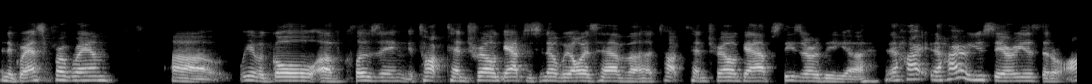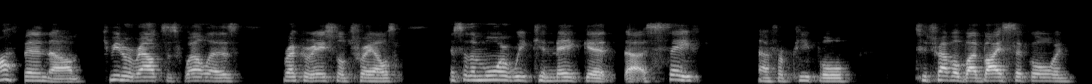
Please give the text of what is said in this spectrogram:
in the grants program, uh, we have a goal of closing the top 10 trail gaps. As you know, we always have uh, top 10 trail gaps. These are the, uh, the, high, the, higher use areas that are often um, commuter routes as well as recreational trails. And so the more we can make it uh, safe uh, for people to travel by bicycle and,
